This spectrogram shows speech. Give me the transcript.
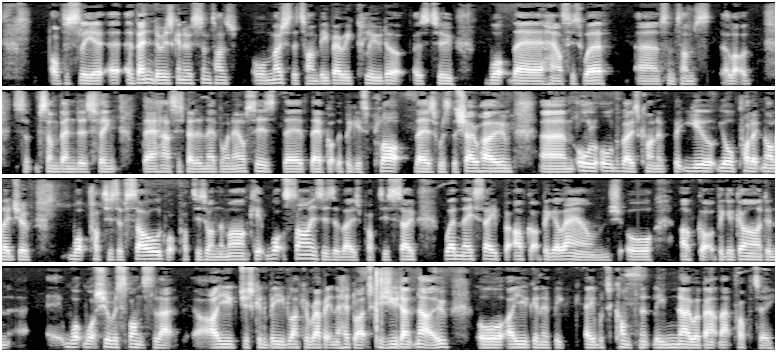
obviously a, a vendor is going to sometimes or most of the time be very clued up as to what their house is worth. Uh, sometimes a lot of some, some vendors think their house is better than everyone else's. They they've got the biggest plot. Theirs was the show home. Um, all all of those kind of. But your your product knowledge of what properties have sold, what properties are on the market, what sizes are those properties. So when they say, "But I've got a bigger lounge" or "I've got a bigger garden," eh, what what's your response to that? Are you just going to be like a rabbit in the headlights because you don't know, or are you going to be able to confidently know about that property?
